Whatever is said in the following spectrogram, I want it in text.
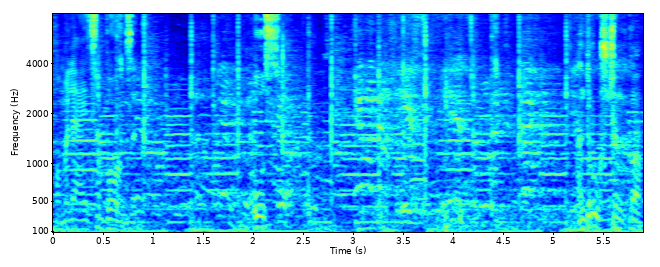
Помиляється Бонзик. Ус. Андрущенко.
